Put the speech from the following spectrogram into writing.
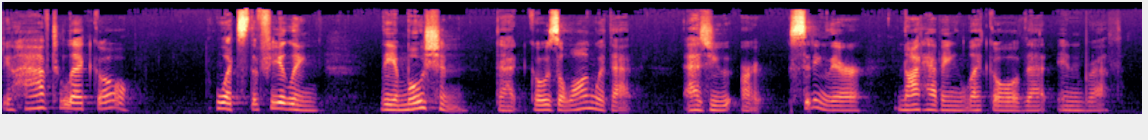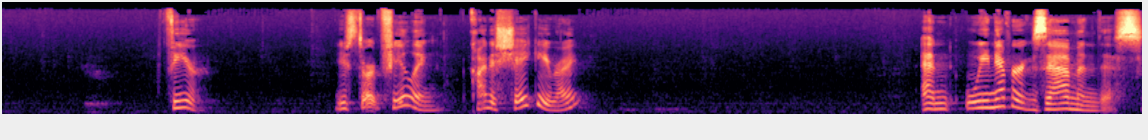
You have to let go. What's the feeling, the emotion that goes along with that as you are sitting there not having let go of that in breath? Fear. You start feeling kind of shaky, right? And we never examine this.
